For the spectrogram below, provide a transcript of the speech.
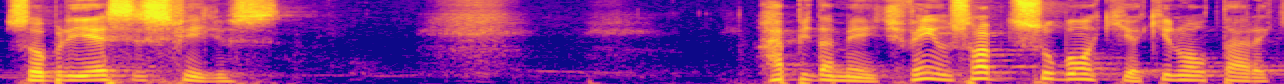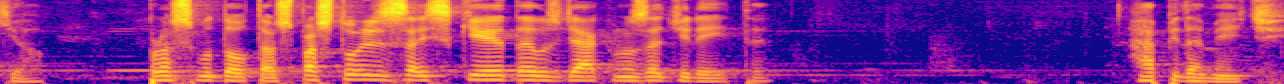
sobre esses filhos. Rapidamente, venham, sobe, subam aqui, aqui no altar aqui, ó. Próximo do altar. Os pastores à esquerda, os diáconos à direita. Rapidamente.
